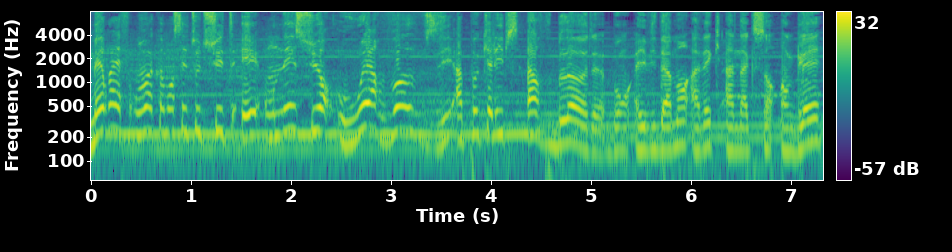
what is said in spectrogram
Mais bref, on va commencer tout de suite et on est sur Werewolves the Apocalypse Earthblood. Bon, évidemment avec un accent anglais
